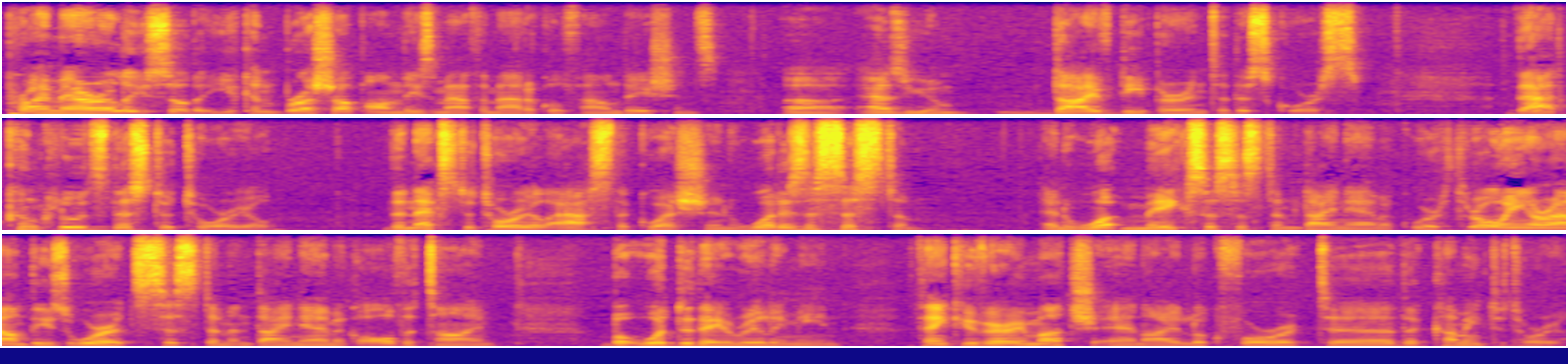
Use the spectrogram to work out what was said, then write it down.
primarily so that you can brush up on these mathematical foundations uh, as you dive deeper into this course. That concludes this tutorial. The next tutorial asks the question, what is a system? And what makes a system dynamic? We're throwing around these words, system and dynamic, all the time, but what do they really mean? Thank you very much, and I look forward to the coming tutorial.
